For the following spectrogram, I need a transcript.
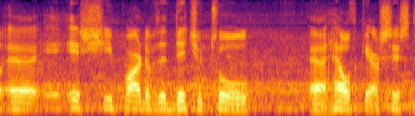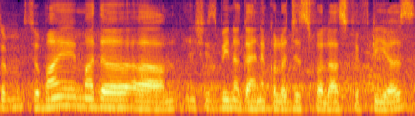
uh, is she part of the digital uh, healthcare system? So my mother, um, she's been a gynecologist for last 50 years.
